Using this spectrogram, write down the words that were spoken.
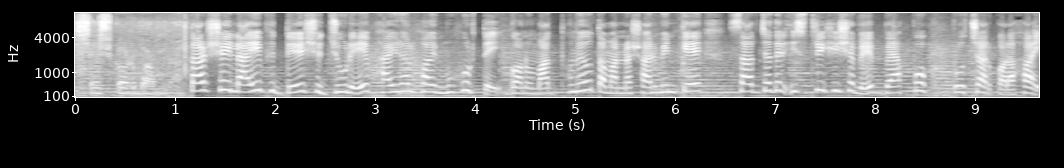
শেষ করব আমরা। তার সেই লাইভ দেশ জুড়ে ভাইরাল হয় মুহূর্তে। গণমাধ্যমেও তামান্না শারমিনকে সাজ্জাদের স্ত্রী হিসেবে ব্যাপক প্রচার করা হয়।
